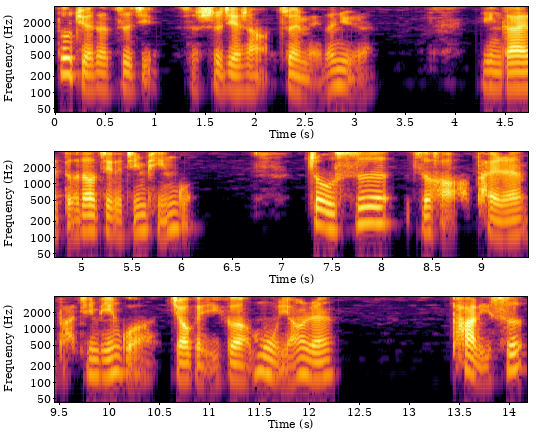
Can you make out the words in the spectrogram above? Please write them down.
都觉得自己是世界上最美的女人，应该得到这个金苹果。宙斯只好派人把金苹果交给一个牧羊人帕里斯，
